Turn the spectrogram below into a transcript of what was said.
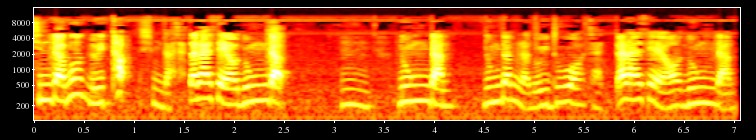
진담은 nói thật입니다. 자 따라하세요. 농담 음, 농담 농담이라 nói đùa 자 따라하세요. 농담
